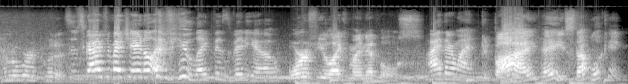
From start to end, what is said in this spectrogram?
I don't know where to put it. Subscribe to my channel if you like this video. Or if you like my nipples. Either one. Goodbye. Hey, stop looking.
